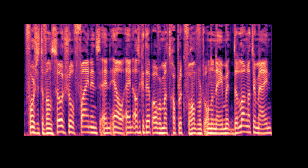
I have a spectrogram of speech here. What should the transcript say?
voorzitter van Social Finance NL. En als ik het heb over maatschappelijk verantwoord ondernemen, de lange termijn,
